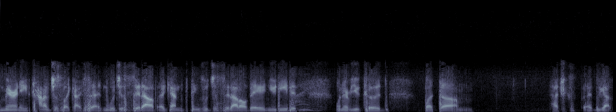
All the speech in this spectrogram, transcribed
marinade, kind of just like I said, and it would just sit out. Again, things would just sit out all day, and you'd eat it whenever you could. But um, Patrick's uh, we got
